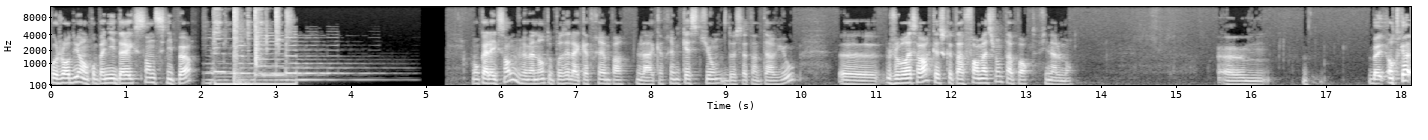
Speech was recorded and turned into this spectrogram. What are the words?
aujourd'hui en compagnie d'Alexandre Slipper. Donc Alexandre, je vais maintenant te poser la quatrième, question de cette interview. Euh, je voudrais savoir qu'est-ce que ta formation t'apporte finalement? Euh, ben, En tout cas,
